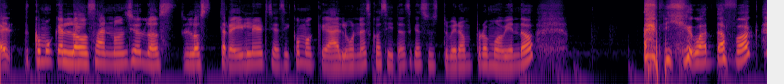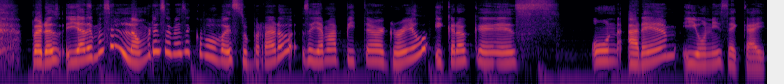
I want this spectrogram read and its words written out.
Eh, Como que los anuncios, los, los trailers y así como que algunas cositas que se estuvieron promoviendo. Dije, what the fuck. Pero y además el nombre se me hace como súper raro. Se llama Peter Grill y creo que es un harem y un isekai.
